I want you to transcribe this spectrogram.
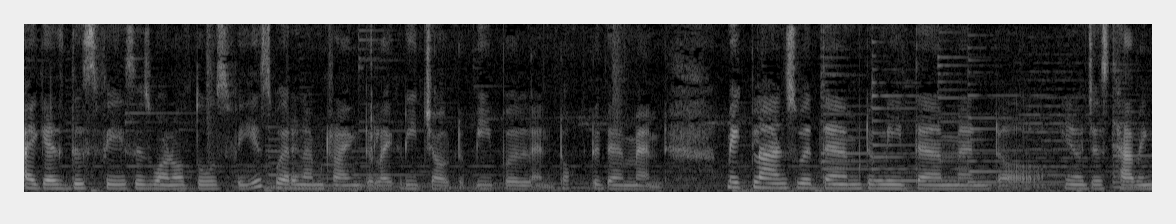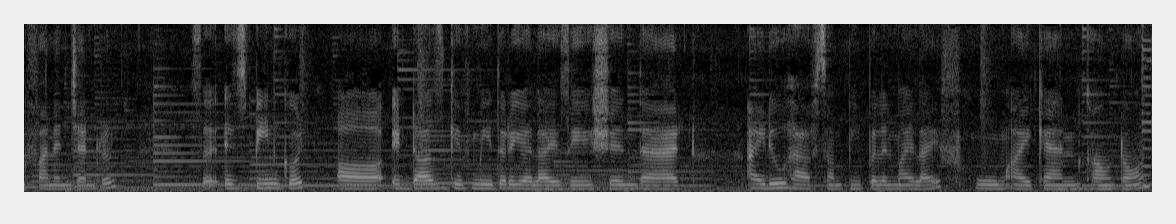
I guess this phase is one of those phases wherein I'm trying to like reach out to people and talk to them and make plans with them to meet them and uh, you know just having fun in general. So it's been good. Uh, it does give me the realization that I do have some people in my life whom I can count on,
